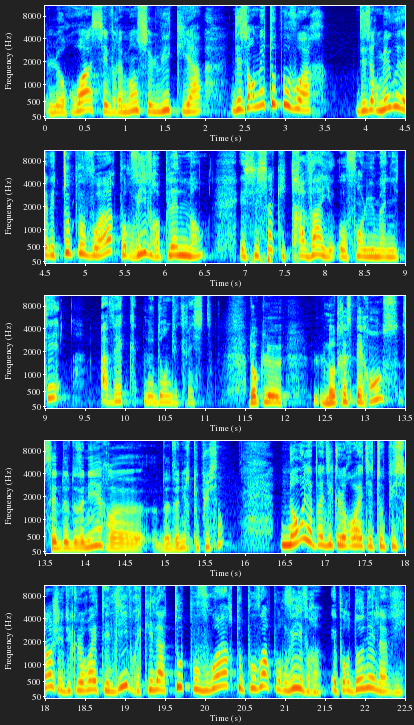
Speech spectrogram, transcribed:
le roi, c'est vraiment celui qui a désormais tout pouvoir. Désormais, vous avez tout pouvoir pour vivre pleinement. Et c'est ça qui travaille au fond l'humanité avec le don du Christ. Donc, le, notre espérance, c'est de devenir, euh, de devenir tout puissant non, il n'a pas dit que le roi était tout puissant, j'ai dit que le roi était libre et qu'il a tout pouvoir, tout pouvoir pour vivre et pour donner la vie.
